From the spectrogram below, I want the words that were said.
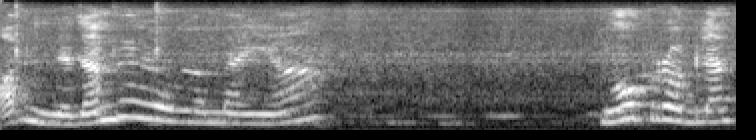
Abi neden böyle oluyorum ben ya? No problem.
